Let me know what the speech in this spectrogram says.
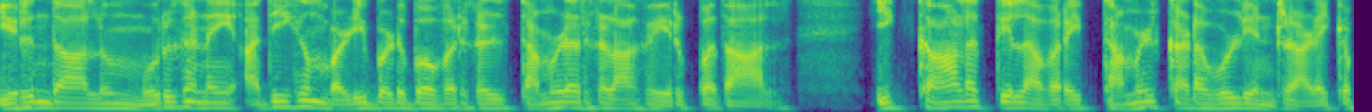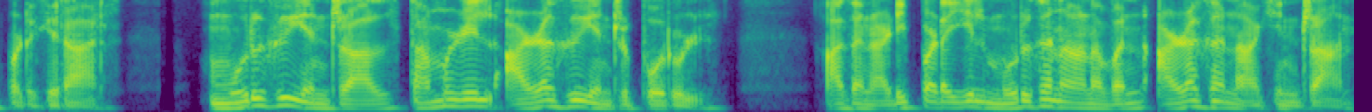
இருந்தாலும் முருகனை அதிகம் வழிபடுபவர்கள் தமிழர்களாக இருப்பதால் இக்காலத்தில் அவரை தமிழ் கடவுள் என்று அழைக்கப்படுகிறார். முருகு என்றால் தமிழில் அழகு என்று பொருள். அதன் அடிப்படையில் முருகனானவன் அழகனாகின்றான்.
